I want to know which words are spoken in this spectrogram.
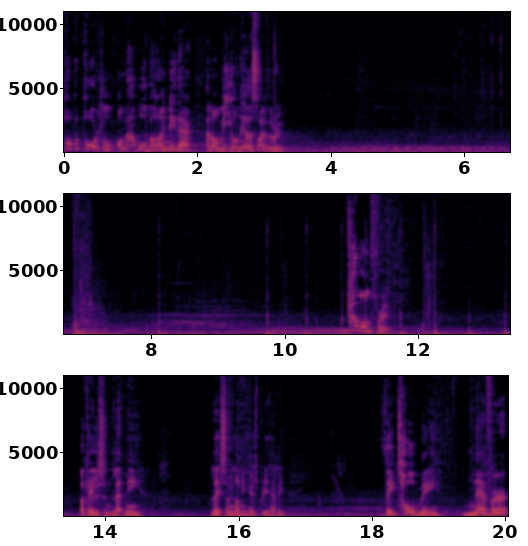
Pop a portal on that wall behind me there, and I'll meet you on the other side of the room. Come on through. Okay, listen, let me lay something on you here. It's pretty heavy. They told me never,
